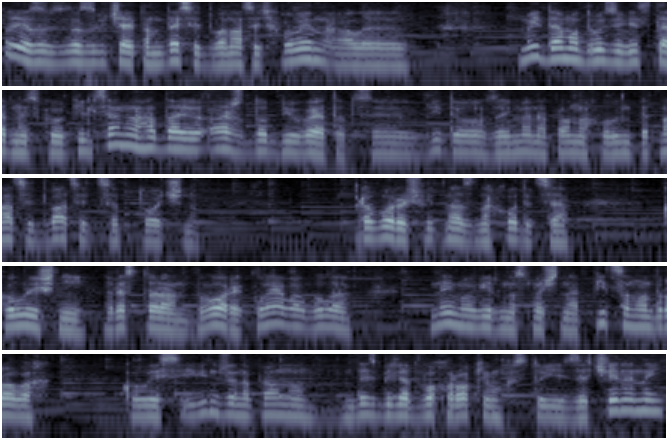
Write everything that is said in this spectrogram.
Ну, я зазвичай там 10-12 хвилин, але ми йдемо, друзі, від Стебницького кільця, нагадаю, аж до бювету. Це відео займе, напевно, хвилин 15-20, це точно. Праворуч від нас знаходиться колишній ресторан Дворик Лева. Була неймовірно смачна піца на дровах колись, і він вже, напевно, десь біля двох років стоїть зачинений.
